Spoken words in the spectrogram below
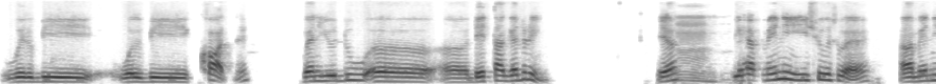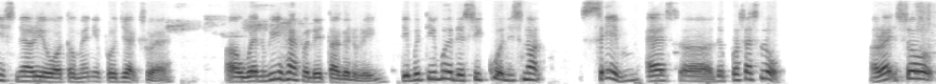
will be will be caught eh, when you do a, a data gathering. Yeah, mm. we have many issues where uh, many scenario or many projects where uh, when we have a data gathering, tiba-tiba the sequence is not same as uh, the process flow. All right. So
